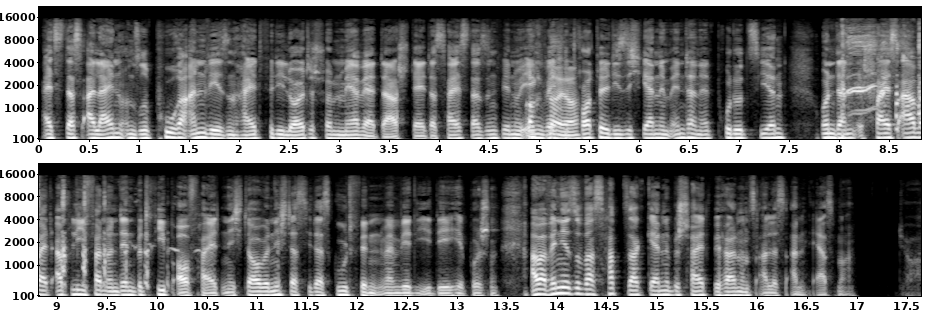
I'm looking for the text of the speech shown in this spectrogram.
als dass allein unsere pure Anwesenheit für die Leute schon Mehrwert darstellt. Das heißt, da sind wir nur Ach, irgendwelche ja. Trottel, die sich gerne im Internet produzieren und dann scheiß Arbeit abliefern und den Betrieb aufhalten. Ich glaube nicht, dass sie das gut finden, wenn wir die Idee hier pushen. Aber wenn ihr sowas habt, sagt gerne Bescheid. Wir hören uns alles an. Erstmal. Ja,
